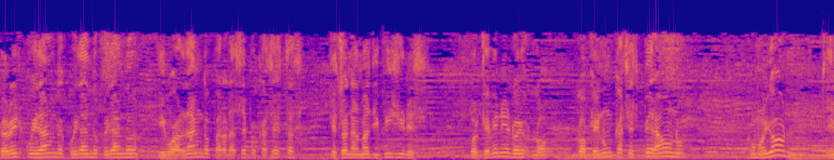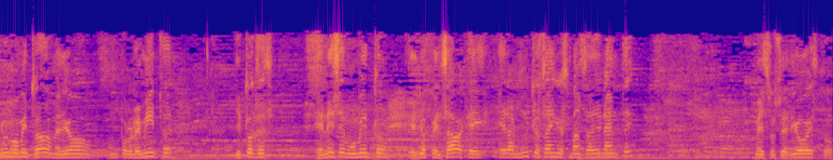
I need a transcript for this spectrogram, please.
pero ir cuidando, cuidando, cuidando y guardando para las épocas estas que son las más difíciles, porque viene lo, que nunca se espera uno. Como yo en un momento dado me dio un problemita, y entonces en ese momento que yo pensaba que eran muchos años más adelante, me sucedió esto.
